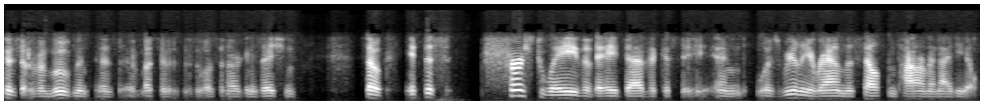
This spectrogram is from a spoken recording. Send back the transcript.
sort of a movement as much as it was an organization. So it's this first wave of AIDS advocacy and was really around the self-empowerment ideal.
